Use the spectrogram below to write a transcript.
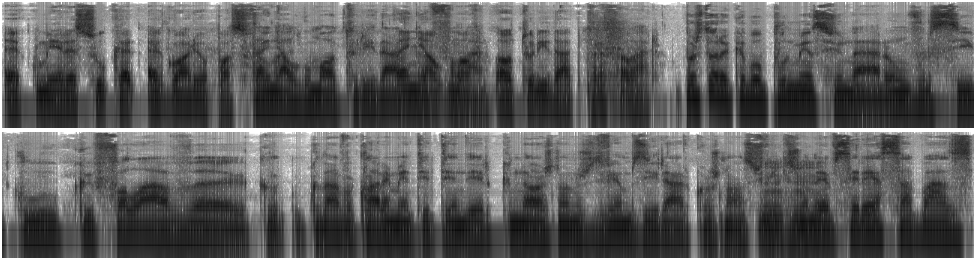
a comer açúcar, agora eu posso Tenho falar. alguma autoridade Tenho alguma falar. autoridade para falar. O pastor acabou por mencionar um versículo que falava, que, que dava claramente a entender que nós não nos devemos irar com os nossos filhos. Não deve ser essa a base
